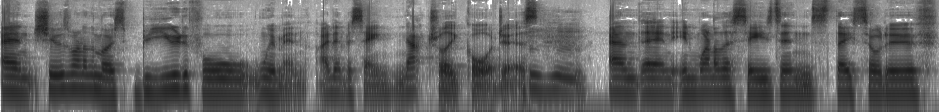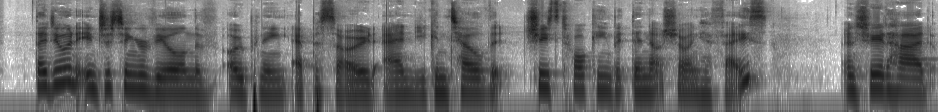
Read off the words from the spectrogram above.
And she was one of the most beautiful women I'd ever seen, naturally gorgeous. Mm-hmm. And then in one of the seasons, they sort of they do an interesting reveal in the opening episode, and you can tell that she's talking, but they're not showing her face. And she had had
